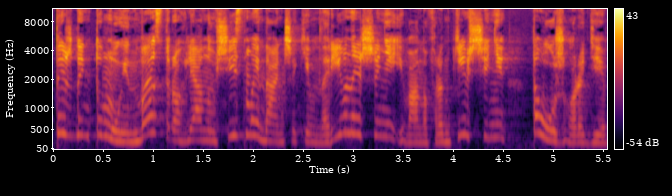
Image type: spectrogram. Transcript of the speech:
Тиждень тому інвестор оглянув шість майданчиків на Рівненщині, Івано-Франківщині та Ужгороді.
